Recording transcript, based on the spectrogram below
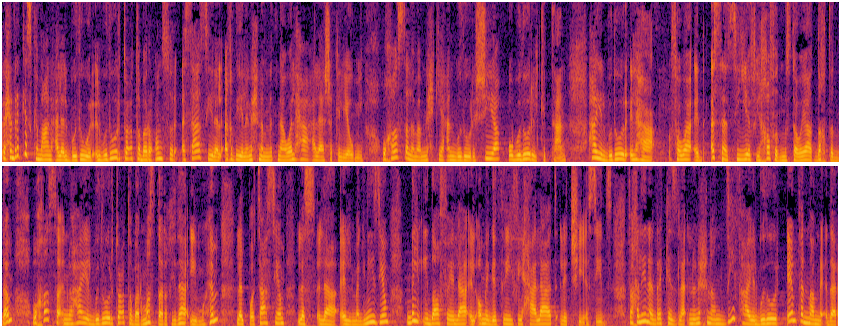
رح نركز كمان على البذور. البذور تعتبر عنصر أساسي للأغذية اللي نحن بنتناولها على شكل يومي وخاصة لما بنحكي عن بذور الشيا وبذور الكتان. هاي البذور إلها فوائد أساسية في خفض مستويات ضغط الدم وخاصة أنه هاي البذور تعتبر مصدر غذائي مهم للبوتاسيوم للمغنيسيوم بالإضافة للأوميجا 3 في حالات ال chia seeds. فخلينا نركز لأنه نحن نضيف هاي البذور إمتى ما بنقدر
